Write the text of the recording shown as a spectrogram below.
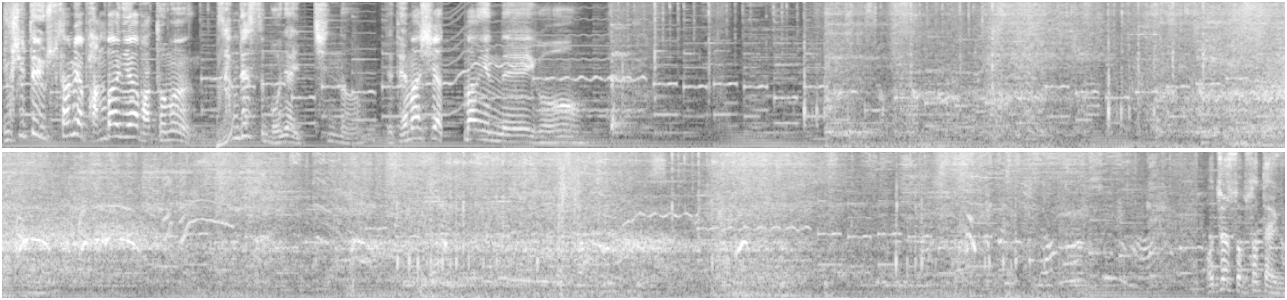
60대 63이야 반반이야 바텀은. 3데스 뭐냐 이 미친놈. 야, 대마시아 망했네 이거 어쩔 수 없었다 이거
